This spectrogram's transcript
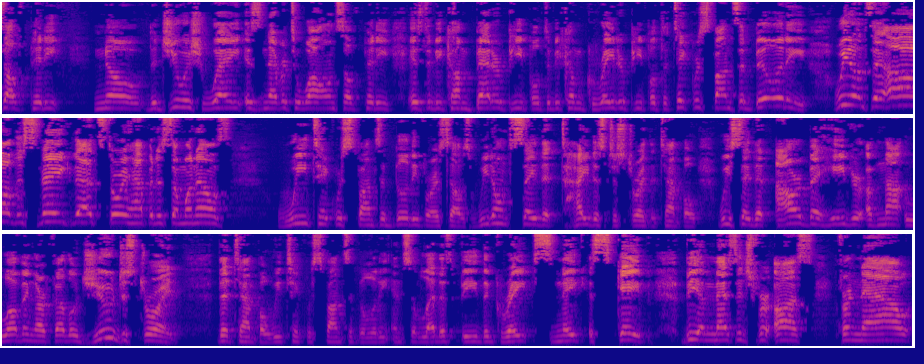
self pity? No, the Jewish way is never to wallow in self pity, is to become better people, to become greater people, to take responsibility. We don't say, oh, the snake, that story happened to someone else. We take responsibility for ourselves. We don't say that Titus destroyed the temple. We say that our behavior of not loving our fellow Jew destroyed the temple. We take responsibility, and so let us be the great snake escape. Be a message for us, for now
